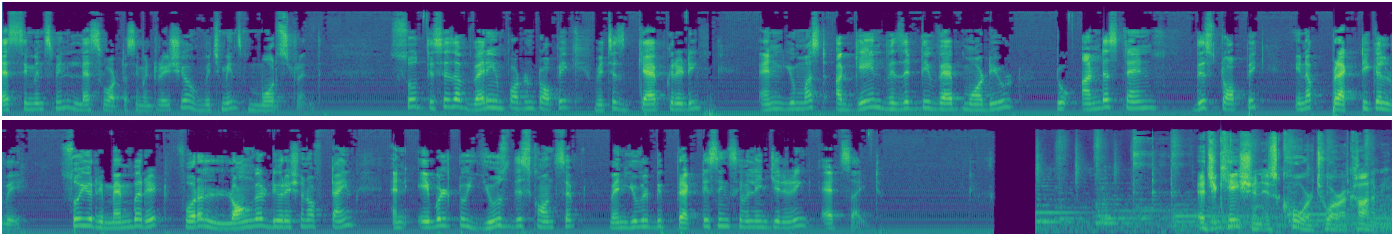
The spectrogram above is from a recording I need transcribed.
less cements mean less water cement ratio which means more strength so this is a very important topic which is gap grading and you must again visit the web module to understand this topic in a practical way so you remember it for a longer duration of time and able to use this concept when you will be practicing civil engineering at site. Education is core to our economy.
